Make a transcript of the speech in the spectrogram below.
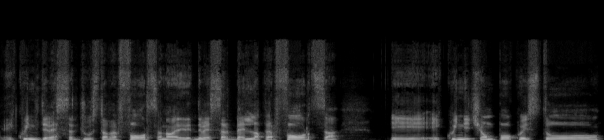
e quindi deve essere giusta per forza, no? deve essere bella per forza. E, e, quindi c'è un po' questo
